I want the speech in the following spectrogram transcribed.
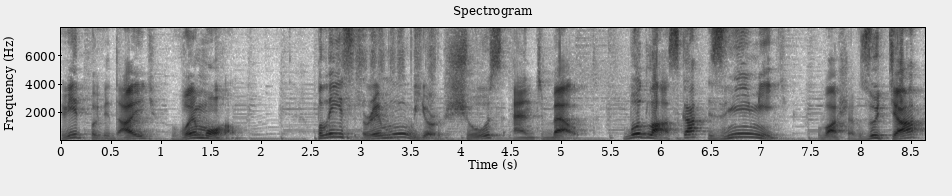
відповідають вимогам. Please remove your shoes and belt. Будь ласка, зніміть ваше взуття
